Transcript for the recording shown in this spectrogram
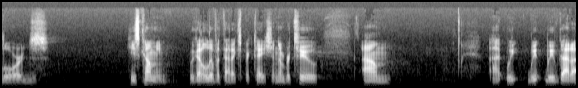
Lords. He's coming. We've got to live with that expectation. Number two, um, uh, we, we, we've got to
